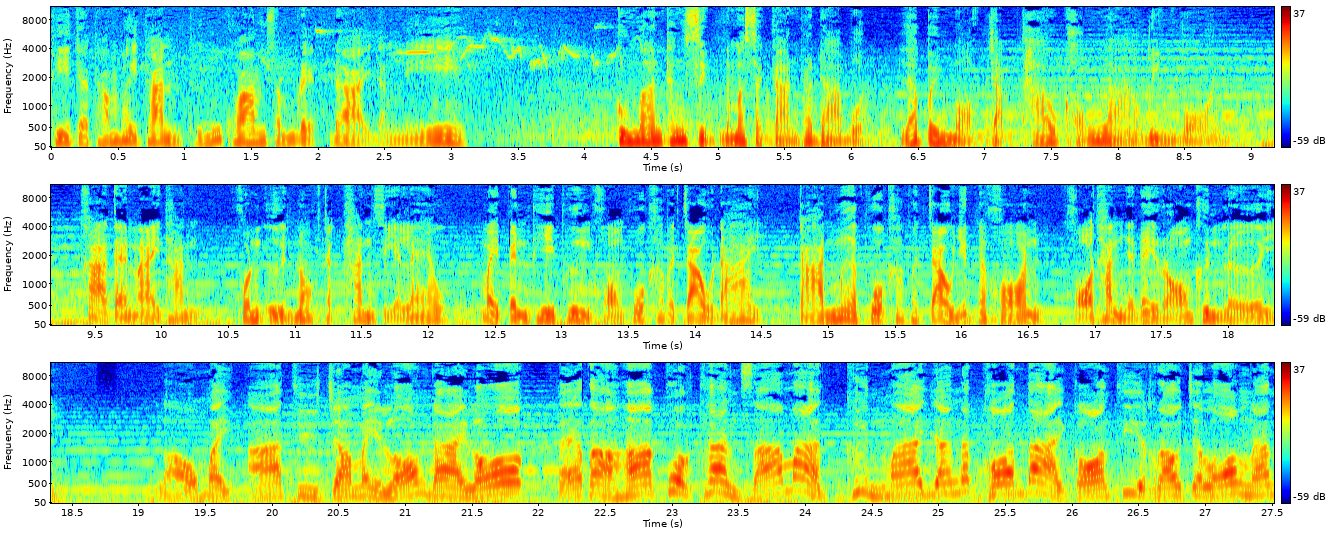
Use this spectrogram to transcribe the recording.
ที่จะทำให้ท่านถึงความสำเร็จได้ดังนี้ กุมารทั้งสิบนมัสการพระดาบทแล้วไปหมอบจับเท้าของลาวิงวอนข้าแต่นายท่าน คนอื่นนอกจากท่านเสียแล้ว ไม่เป็นที่พึ่งของพวกข้าพเจ้าได้ การเมื่อพวกข้าพเจ้ายึดนคร ขอท่านอย่าได้ร้องขึ้นเลย เราไม่อาจที่จะไม่ร้องได้หรอก แต่ถ้าหากพวกท่านสามารถขึ้นมายังนครได้ก่อนที่เราจะร้องนั้น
